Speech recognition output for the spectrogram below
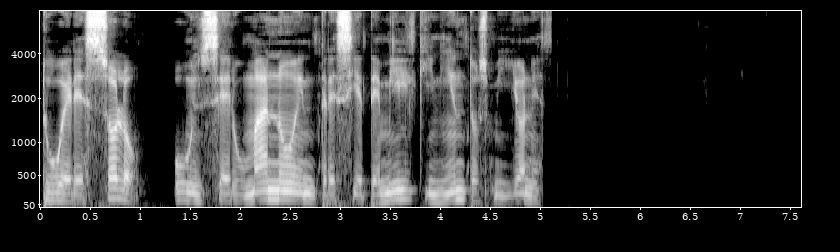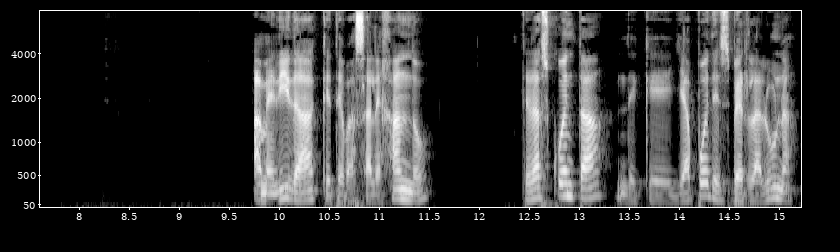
Tú eres solo un ser humano entre 7.500 millones. A medida que te vas alejando, te das cuenta de que ya puedes ver la luna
